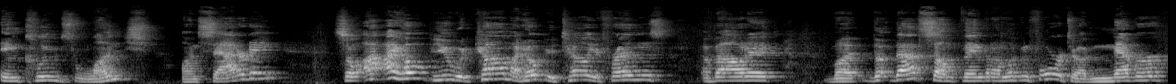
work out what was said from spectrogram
includes lunch on Saturday. So I, I hope you would come. I hope you tell your friends about it. But th- that's something that I'm looking forward to. I've never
